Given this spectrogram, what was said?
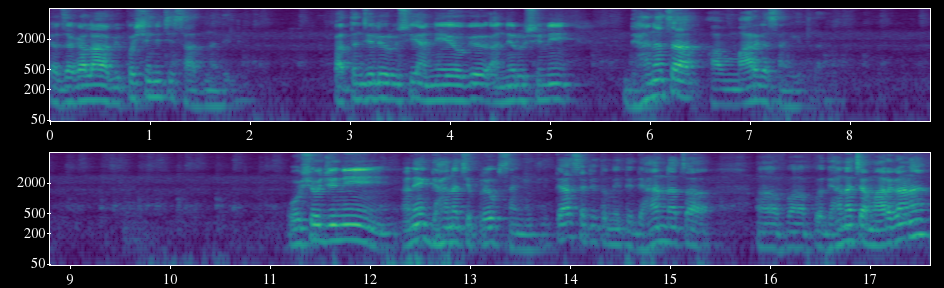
या जगाला विपशनेची साधना दिली. पातंजली ऋषी अन्य योगी अन्य ऋषींनी ध्यानाचा हा मार्ग सांगितला. ओशोजींनी अनेक ध्यानाचे प्रयोग सांगितले. त्यासाठी तुम्ही ते ध्यानाचा ध्यानाच्या मार्गानं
